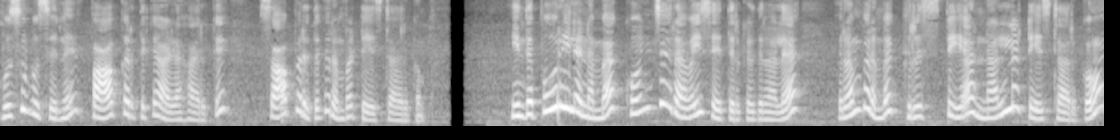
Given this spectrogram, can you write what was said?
புசு புசுன்னு பார்க்குறதுக்கு அழகாக இருக்குது சாப்பிட்றதுக்கு ரொம்ப டேஸ்ட்டாக இருக்கும். இந்த பூரியில் நம்ம கொஞ்சம் ரவை சேர்த்துருக்கிறதுனால ரொம்ப ரொம்ப கிறிஸ்பியாக நல்ல டேஸ்ட்டாக இருக்கும்.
